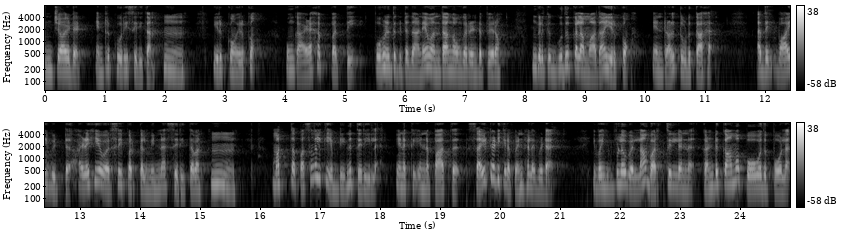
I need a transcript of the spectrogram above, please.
என்ஜாய்ட் இட் என்று கூறி சிரித்தான். ம் இருக்கும் இருக்கும். உங்கள் அழகை பற்றி புகழ்ந்துக்கிட்டு தானே வந்தாங்க உங்கள் ரெண்டு பேரும். உங்களுக்கு குதூகலமாக தான் இருக்கும் என்றால் துடுக்காக. அதில் வாய் விட்டு அழகிய வரிசை பற்கள் மின்ன சிரித்தவன். ம் மற்ற பசங்களுக்கு எப்படின்னு தெரியல. எனக்கு என்னை பார்த்து சைட் அடிக்கிற பெண்களை விட இவன் இவ்வளவெல்லாம் வர்த்தில்லைன்னு கண்டுக்காமல் போவது போல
